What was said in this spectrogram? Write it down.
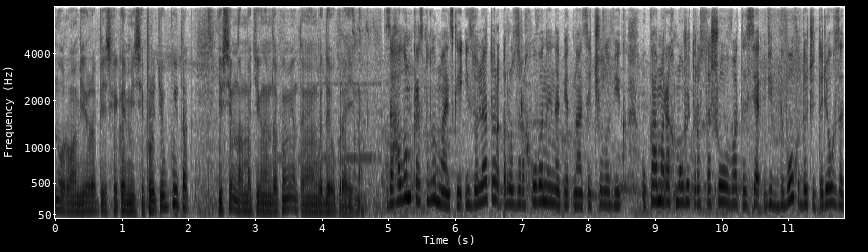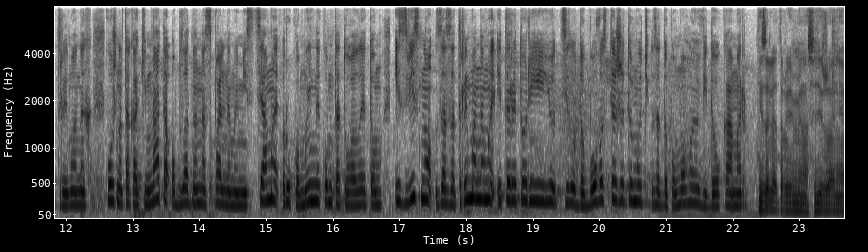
нормам Европейской комиссии против пыток и всем нормативным документам МВД Украины. Загалом Краснолиманський ізолятор розрахований на 15 чоловік. У камерах можуть розташовуватися від двох до чотирьох затриманих. Кожна така кімната обладнана спальними місцями, рукомийником та туалетом. І, звісно, за затриманими і територією цілодобово стежитимуть за допомогою відеокамер. Изолятор временного содержания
